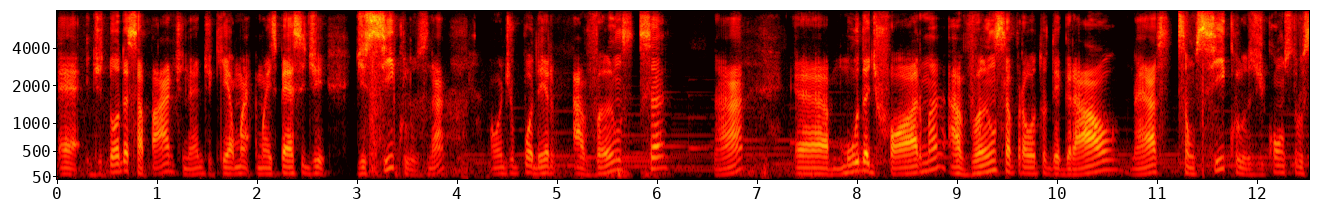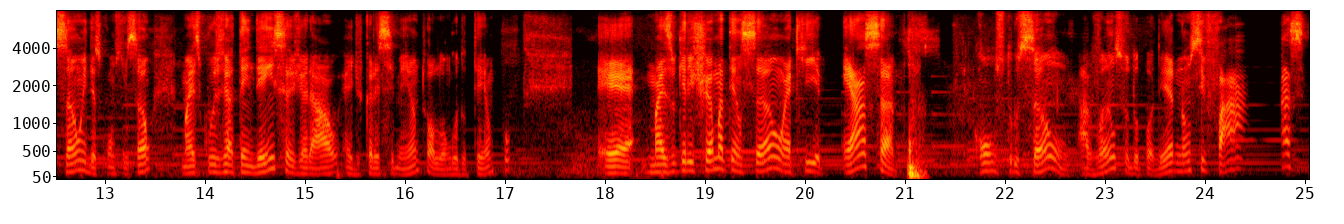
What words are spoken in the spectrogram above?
é, de toda essa parte, né, de que é uma, uma espécie de, de ciclos, né, onde o poder avança, né, é, muda de forma, avança para outro degrau, né? são ciclos de construção e desconstrução, mas cuja tendência geral é de crescimento ao longo do tempo. É, mas o que ele chama atenção é que essa construção, avanço do poder, não se faz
